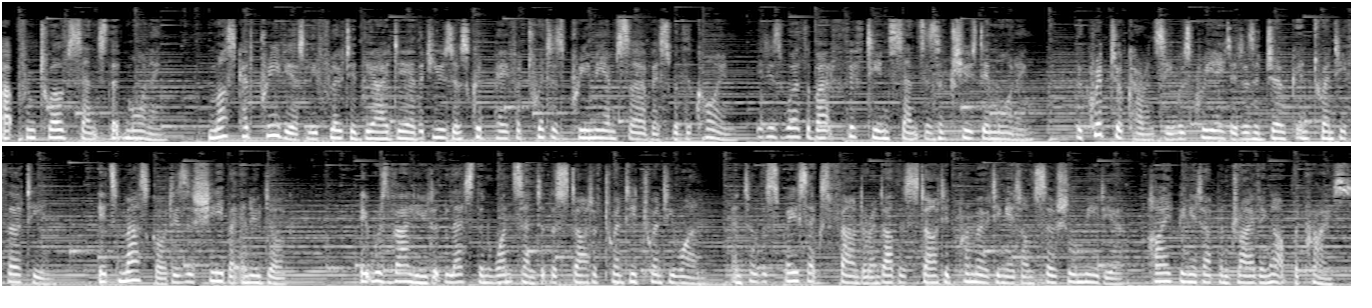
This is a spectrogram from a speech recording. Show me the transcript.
up from 12 cents that morning. Musk had previously floated the idea that users could pay for Twitter's premium service with the coin. It is worth about 15 cents as of Tuesday morning. The cryptocurrency was created as a joke in 2013. Its mascot is a Shiba Inu dog. It was valued at less than 1 cent at the start of 2021, until the SpaceX founder and others started promoting it on social media, hyping it up and driving up the price.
